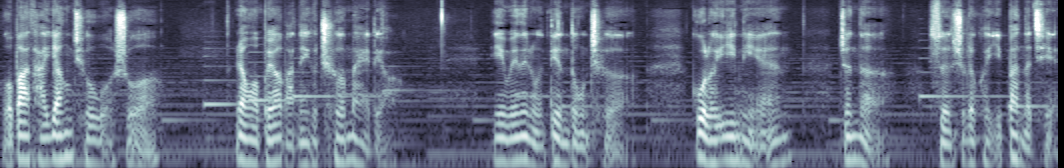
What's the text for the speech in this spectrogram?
我爸他央求我说，让我不要把那个车卖掉，因为那种电动车，过了一年，真的损失了快一半的钱。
